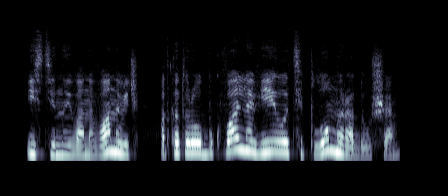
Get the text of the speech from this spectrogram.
Истинный Иван Иванович, от которого буквально веяло теплом и радушием.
